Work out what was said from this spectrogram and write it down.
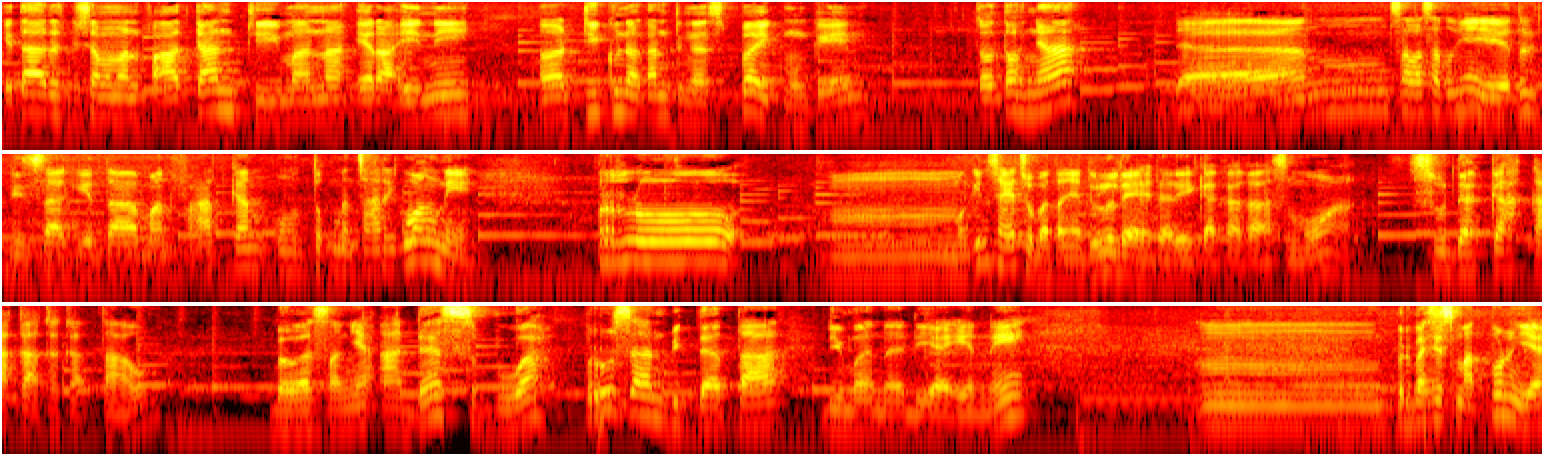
Kita harus bisa memanfaatkan di mana era ini eh, digunakan dengan sebaik mungkin. Contohnya Dan salah satunya yaitu bisa kita manfaatkan untuk mencari uang nih. Perlu hmm, mungkin saya coba tanya dulu deh dari kakak-kakak semua. Sudahkah kakak-kakak tahu bahwasannya ada sebuah perusahaan big data di mana dia ini hmm, berbasis smartphone ya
